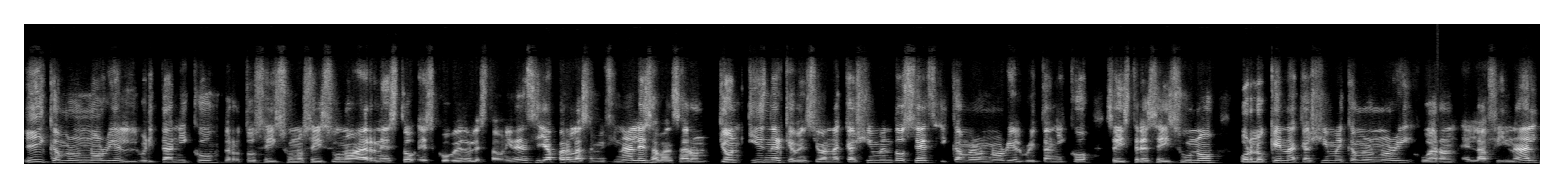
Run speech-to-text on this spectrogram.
Y Cameron Norrie, el británico, derrotó 6-1, 6-1 a Ernesto Escobedo, el estadounidense. Ya para las semifinales avanzaron John Isner, que venció a Nakashima en dos sets, y Cameron Norrie, el británico, 6-3, 6-1, por lo que Nakashima y Cameron Norrie jugaron en la final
